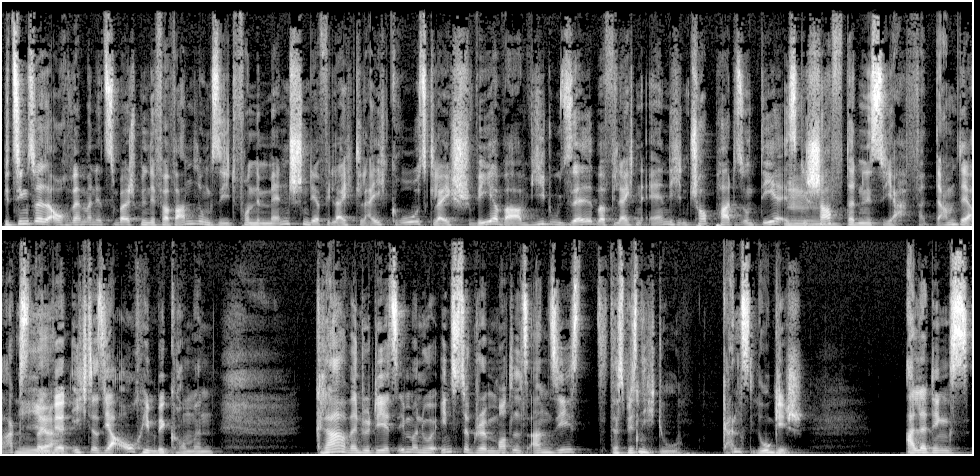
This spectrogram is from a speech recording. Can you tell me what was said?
beziehungsweise auch wenn man jetzt zum Beispiel eine Verwandlung sieht von einem Menschen, der vielleicht gleich groß, gleich schwer war, wie du selber vielleicht einen ähnlichen Job hattest und der es mhm. geschafft hat, dann ist so, ja, verdammte Axt, ja. dann werde ich das ja auch hinbekommen. Klar, wenn du dir jetzt immer nur Instagram-Models ansiehst, das bist nicht du. Ganz logisch. Allerdings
